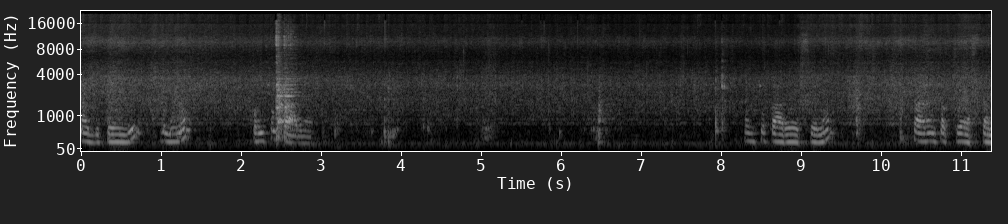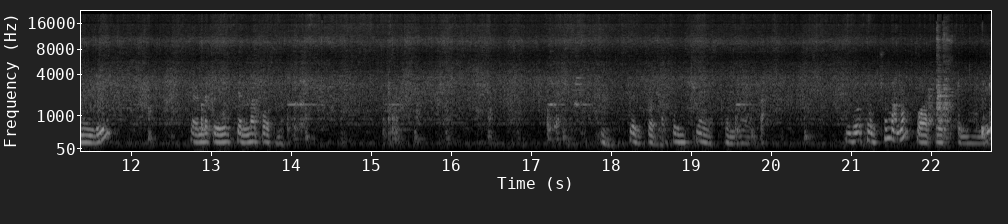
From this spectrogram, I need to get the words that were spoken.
మగ్గిపోయింది ఇప్పుడు మనం కొంచెం కారం వేద్దాం. కొంచెం కారం వేస్తాను. కారం తక్కువ వేస్తానండి. ఎండకి తిన్నపోతుంది సరిపోతుంది. కొంచెం వేసుకుందాం అంట ఇందులో కొంచెం మనం వాటర్ వేసుకున్నామండి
